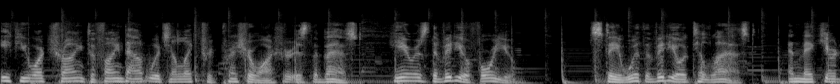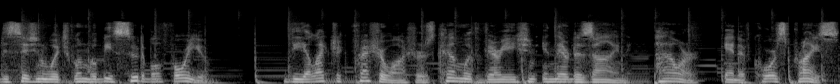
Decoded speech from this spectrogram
If you are trying to find out which electric pressure washer is the best, here is the video for you. Stay with the video till last, and make your decision which one will be suitable for you. The electric pressure washers come with variation in their design, power, and of course price.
